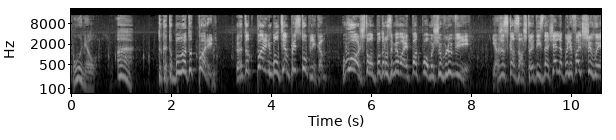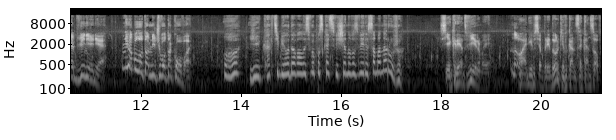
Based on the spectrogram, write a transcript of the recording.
Понял. А, так это был этот парень! Этот парень был тем преступником! Вот что он подразумевает под помощью в любви! Я же сказал, что это изначально были фальшивые обвинения! Не было там ничего такого! О, и как тебе удавалось выпускать священного зверя сама наружу? Секрет фирмы. Ну, они все придурки, в конце концов.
